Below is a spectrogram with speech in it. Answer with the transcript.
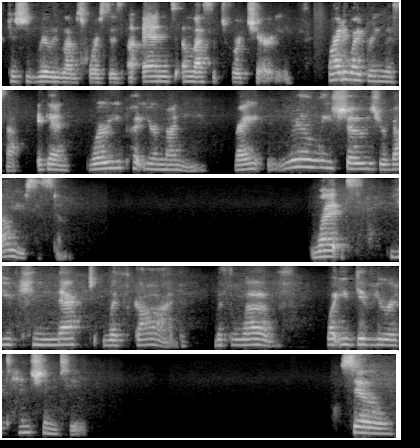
Because she really loves horses uh, and unless it's for charity. Why do i bring this up? Again where you put your money right really shows your value system. What you connect with god with love what you give your attention to So,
